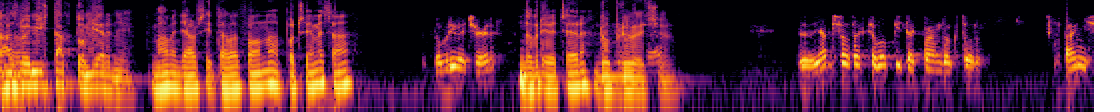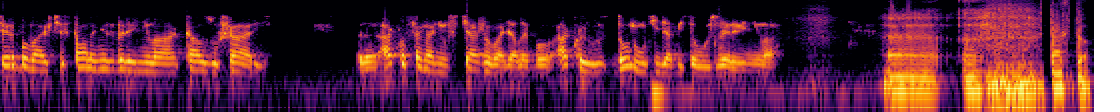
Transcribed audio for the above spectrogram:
Nazvem ich takto mierne. Máme ďalší telefón. Počujeme sa? Dobrý večer. Dobrý večer. Dobrý večer. Ja by som sa chcel opýtať, pán doktor. Pani Serbová ešte stále nezverejnila kauzu Šári. E, ako sa na ňu stiažovať, alebo ako ju donútiť, aby to už zverejnila? Uh, uh, takto.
